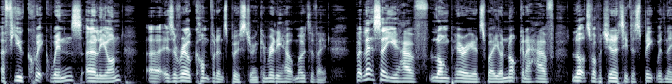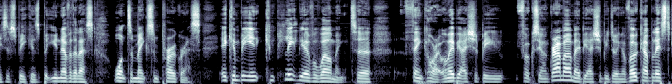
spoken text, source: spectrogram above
a few quick wins early on uh, is a real confidence booster and can really help motivate. But let's say you have long periods where you're not going to have lots of opportunity to speak with native speakers, but you nevertheless want to make some progress. It can be completely overwhelming to think, all right, well, maybe I should be focusing on grammar. Maybe I should be doing a vocab list.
